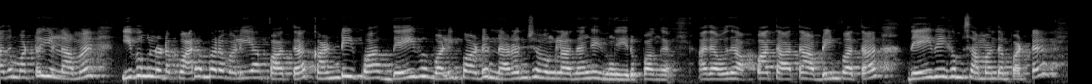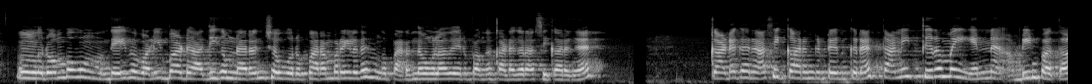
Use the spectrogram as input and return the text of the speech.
அது மட்டும் இல்லாமல் இவங்களோட பரம்பரை வழியாக பார்த்தா கண்டிப்பாக தெய்வ வழிபாடு நிறைஞ்சவங்களாக தாங்க இவங்க இருப்பாங்க. அதாவது அப்பா தாத்தா அப்படின்னு பார்த்தா தெய்வீகம் சம்மந்தப்பட்ட ரொம்பவும் தெய்வ வழிபாடு அதிகம் நிறைஞ்ச ஒரு பரம்பரையில் தான் இவங்க பிறந்தவங்களாகவே இருப்பாங்க கடகராசிக்காரங்க. கடக ராசிக்காரங்கிட்ட இருக்கிற தனித்திறமை என்ன அப்படின்னு பார்த்தா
